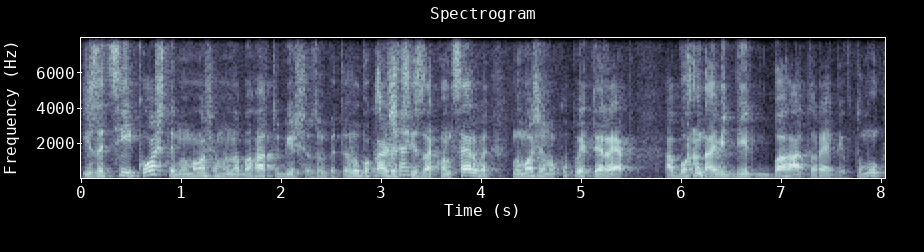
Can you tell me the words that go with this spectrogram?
І за ці кошти ми можемо набагато більше зробити. Грубо кажучи, за консерви ми можемо купити реп або навіть біль- багато ребів. Тому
